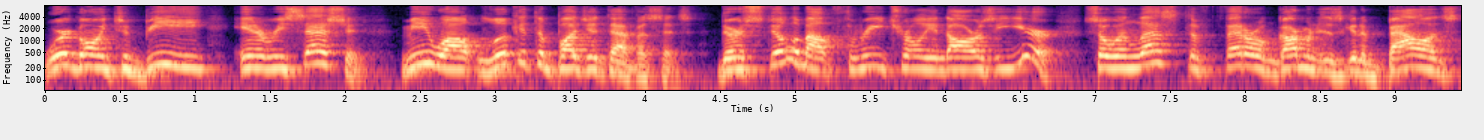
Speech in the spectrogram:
we're going to be in a recession. Meanwhile, look at the budget deficits. They're still about $3 trillion a year. So, unless the federal government is going to balance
